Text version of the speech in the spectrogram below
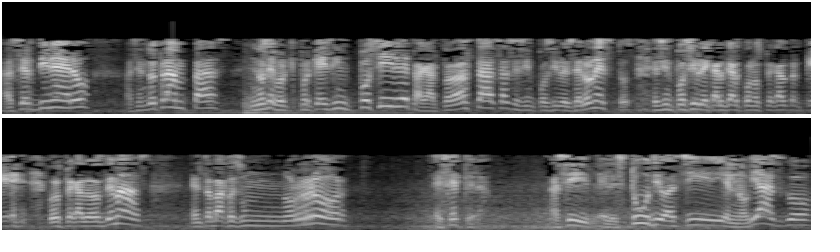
hacer dinero, haciendo trampas, no sé, porque, porque, es imposible pagar todas las tasas, es imposible ser honestos, es imposible cargar con los pecados, porque, con los pecados de los demás, el trabajo es un horror, etcétera. Así el estudio, así el noviazgo,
